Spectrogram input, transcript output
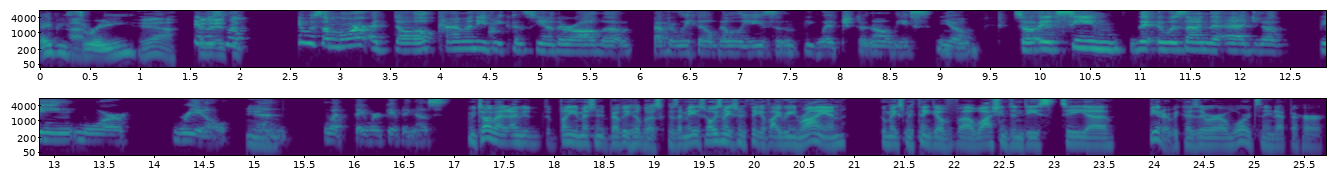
Maybe Uh, three. Yeah. It But was, it- mo- it was a more adult comedy because, you know, there were all the Beverly Hillbillies and Bewitched and all these, you know. So it seemed that it was on the edge of being more real Yeah. than what they were giving us. I mean, talk about. I mean, funny you mentioned Beverly Hillbillies because it makes, always makes me think of Irene Ryan, who makes me think of uh, Washington D.C. Uh, theater because there were awards named after her.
